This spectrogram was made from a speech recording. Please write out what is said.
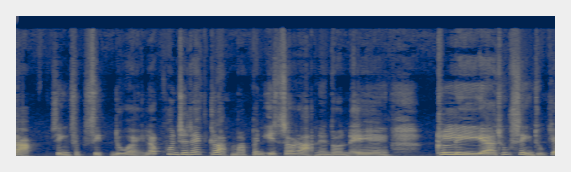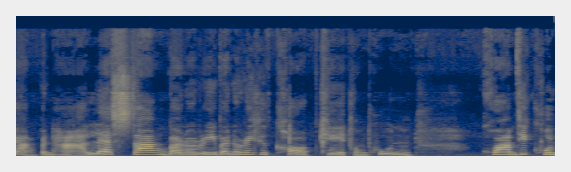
จากสิ่งศักดิ์สิทธิ์ด้วย แล้วคุณจะได้กลับมาเป็นอิสระในตนเอง เคลียร์ทุกสิ่งทุกอย่างปัญหา และสร้างบานารีบานารีคือขอบเขตของคุณความที่คุณ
